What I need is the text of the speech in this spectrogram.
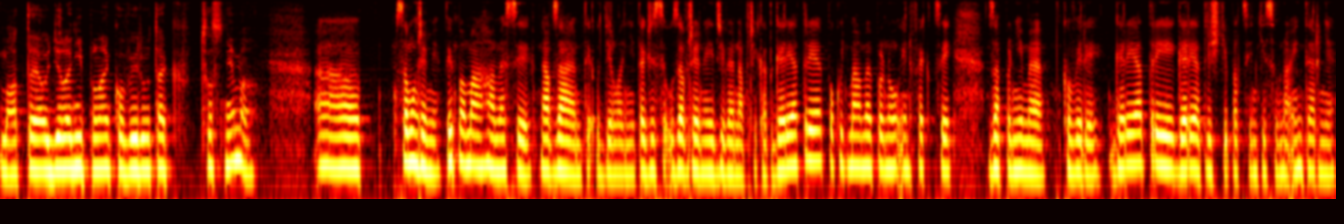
máte oddělení plné covidu, tak co s něma? Uh, Samozřejmě, vypomáháme si navzájem ty oddělení, takže se uzavře nejdříve například geriatrie, pokud máme plnou infekci, zaplníme covidy geriatrii, geriatričtí pacienti jsou na interně.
